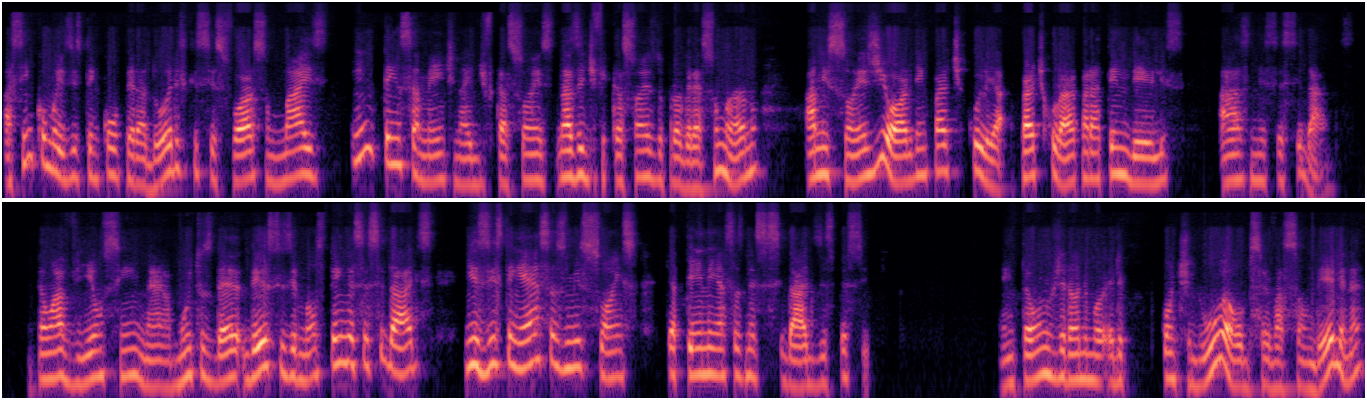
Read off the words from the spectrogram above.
assim como existem cooperadores que se esforçam mais intensamente nas edificações, nas edificações do progresso humano, há missões de ordem particular, particular para atender-lhes às necessidades. Então haviam sim, né, muitos de, desses irmãos têm necessidades e existem essas missões que atendem essas necessidades específicas. Então Jerônimo ele continua a observação dele, né?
